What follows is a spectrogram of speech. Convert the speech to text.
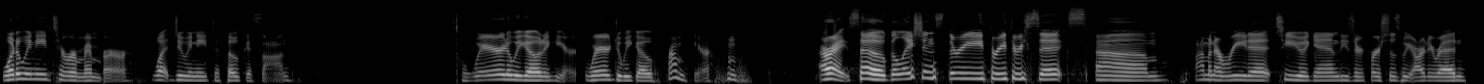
What do we need to remember? What do we need to focus on? Where do we go to here? Where do we go from here? All right, so Galatians 3 3 through 6. Um, I'm going to read it to you again. These are verses we already read.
